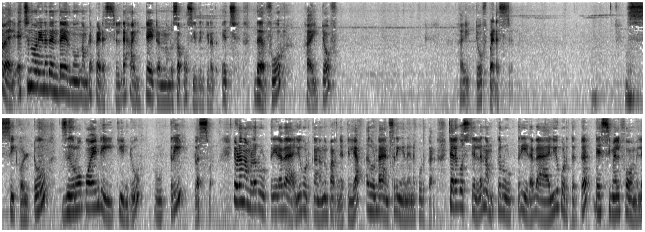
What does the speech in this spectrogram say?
വാല്യൂ എച്ച് എന്ന് പറയുന്നത് എന്തായിരുന്നു? നമ്മുടെ പെഡസ്റ്റലിന്റെ ഹൈറ്റ് ആയിട്ടാണ് നമ്മൾ സപ്പോസ് ചെയ്തിരിക്കുന്നത്. H therefore height of height of pedestal equal to zero point eight into root three plus one. ഇവിടെ നമ്മൾ റൂട്ട് ത്രീയുടെ വാല്യൂ കൊടുക്കാനൊന്നും പറഞ്ഞിട്ടില്ല. അതുകൊണ്ട് ആൻസർ ഇങ്ങനെ തന്നെ കൊടുക്കണം. ചില ക്വസ്റ്റ്യനിൽ നമുക്ക് റൂട്ട് ത്രീയുടെ വാല്യൂ കൊടുത്തിട്ട് ഡെസിമൽ ഫോമിൽ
